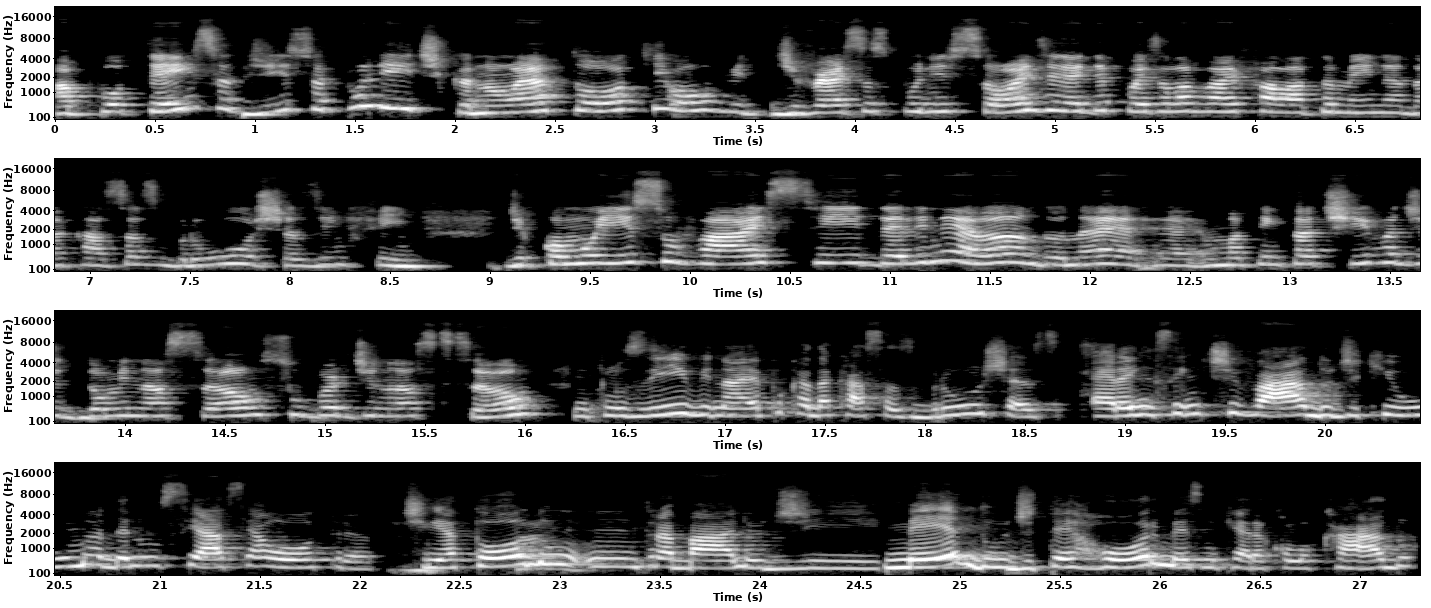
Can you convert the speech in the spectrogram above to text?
a potência disso é política, não é à toa que houve diversas punições e aí depois ela vai falar também né, da caça às bruxas, enfim, de como isso vai se delineando, né? É uma tentativa de dominação, subordinação. Inclusive, na época da caça às bruxas, era incentivado de que uma denunciasse a outra. Tinha todo um trabalho de medo, de terror mesmo que era colocado,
